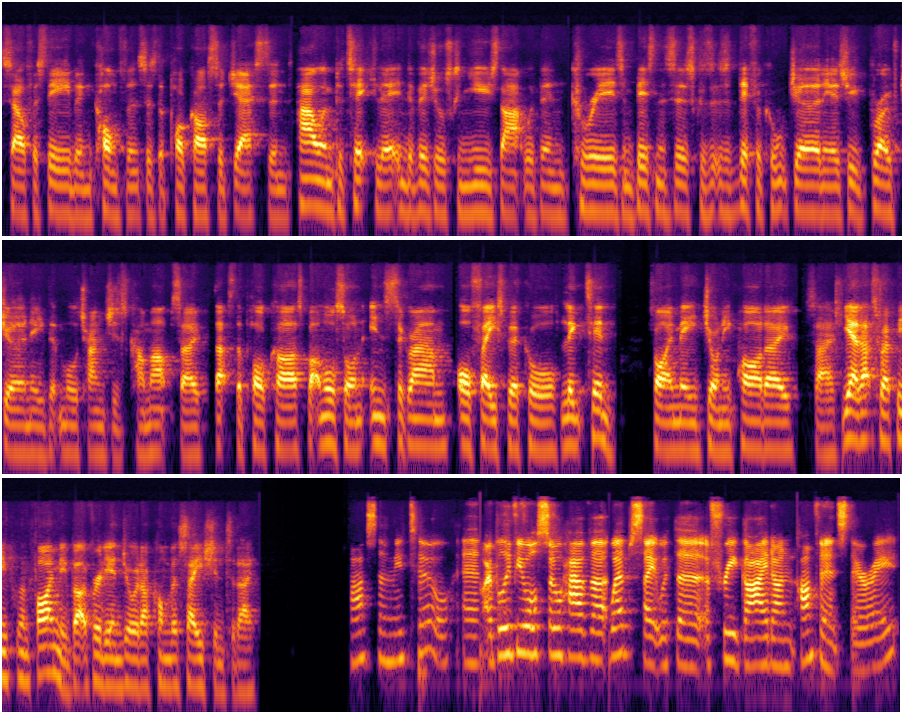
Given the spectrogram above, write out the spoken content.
self esteem and confidence as the podcast suggests, and how, in particular, individuals can use that within careers and businesses because it's a difficult journey as you growth journey that more challenges come up. So that's the podcast. But I'm also on Instagram or Facebook or LinkedIn. Find me, Jonny Pardoe. So, yeah, that's where people can find me. But I've really enjoyed our conversation today. Awesome. Me too. And I believe you also have a website with a, a free guide on confidence there, right?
